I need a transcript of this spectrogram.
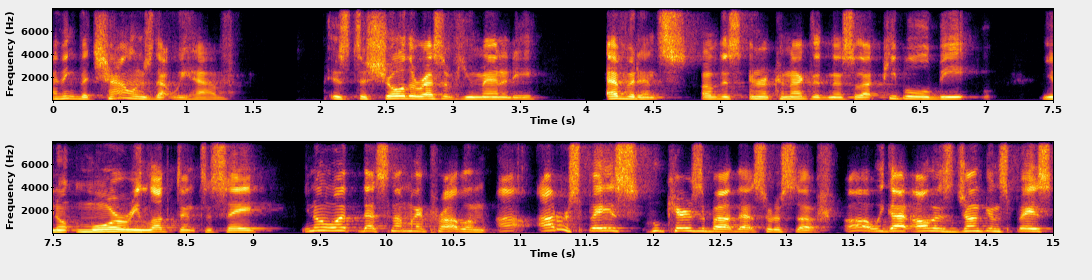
I think the challenge that we have is to show the rest of humanity evidence of this interconnectedness so that people will be, you know, more reluctant to say, you know what? That's not my problem. Uh, outer space, who cares about that sort of stuff? Oh, we got all this junk in space.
